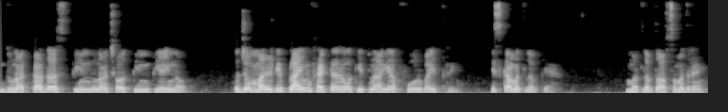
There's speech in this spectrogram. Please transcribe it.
दुना का दस, तीन दुना छः, तीन तिहाई नौ तो जो मल्टीप्लाइंग फैक्टर है वो कितना आ गया? फोर बाई थ्री इसका मतलब क्या है? मतलब तो आप समझ रहे हैं।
